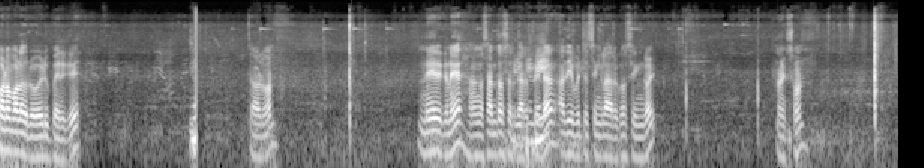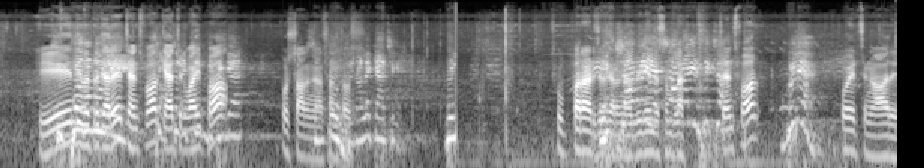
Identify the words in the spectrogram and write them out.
போன பால் ஒரு ஓடி போயிருக்கு. தேர்ட் ஒன் நேருக்கு நேர் அங்கே சந்தோஷ் இருக்கார் ஃபீல்டர் அதிகபட்ச சிங்கிளாக இருக்கும் சிங்கிள் நெக்ஸ்ட் ஒன் ஏந்தி விட்டுருக்காரு சான்ஸ் ஃபார் கேட்சுக்கு வாய்ப்பா. போஸ்டாருங்க சந்தோஷ் நல்ல கேட்சுங்க சூப்பராக அடிச்சிருக்காருங்க பிகின் சிம்பிளா. Chance for Brilliant. போயிடுச்சுங்க ஆறு.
